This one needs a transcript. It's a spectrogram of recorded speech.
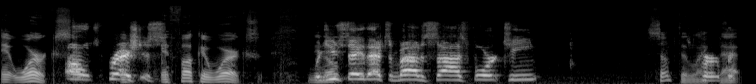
it works. Oh, it's precious. It fucking works. You Would know? you say that's about a size 14? something like Perfect. that.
